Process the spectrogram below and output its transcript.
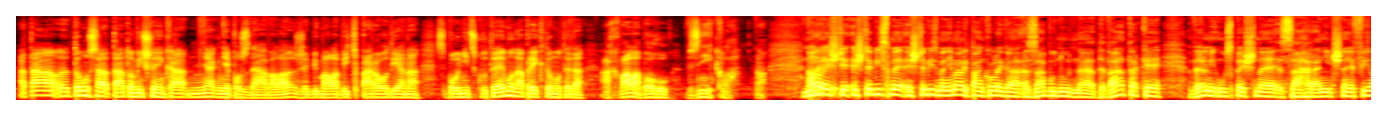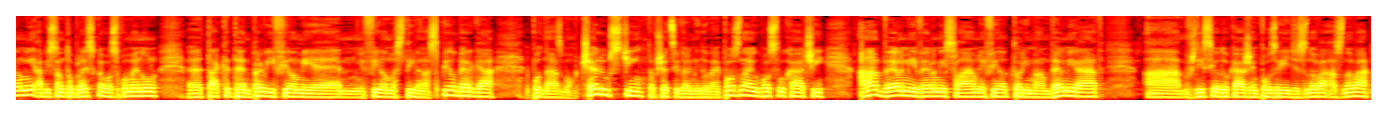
A tá, tomu sa táto myšlienka nejak nepozdávala, že by mala byť paródia na zbojnickú tému, napriek tomu teda, a chvala Bohu, vznikla. No, No ale, ale ešte, ešte, by sme, ešte by sme nemali, pán kolega, zabudnúť na dva také veľmi úspešné zahraničné filmy. Aby som to bleskovo spomenul, e, tak ten prvý film je film Stevena Spielberga pod názvom Čelusti. To všetci veľmi dobre poznajú poslucháči. A veľmi, veľmi slávny film, ktorý mám veľmi rád a vždy si ho dokážem pozrieť znova a znova.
